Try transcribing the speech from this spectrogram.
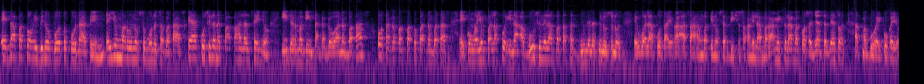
Eh dapat po ang ibinoboto po natin eh yung marunong sumunod sa batas. Kaya po sila nagpapahalal sa inyo, either maging tagagawa ng batas o tagapagpatupad ng batas. Eh kung ngayon pa lang po inaabuso nila ang batas at di nila sinusunod, eh wala po tayong aasahang matinong serbisyo sa kanila. Maraming salamat po sa Jensen Nelson at mabuhay po kayo.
